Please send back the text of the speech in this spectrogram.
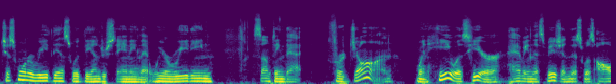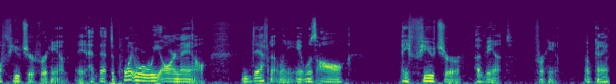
Just want to read this with the understanding that we're reading something that for John, when he was here having this vision, this was all future for him. At, the point where we are now, definitely it was all a future event for him. Okay?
